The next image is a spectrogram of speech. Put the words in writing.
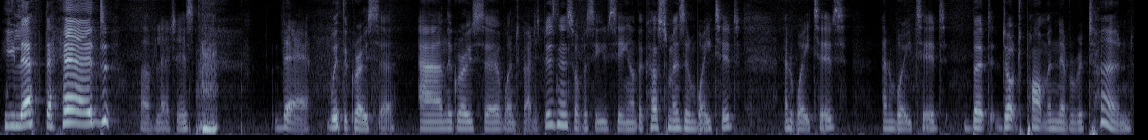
He left the head of lettuce there with the grocer. And the grocer went about his business, obviously seeing other customers, and waited and waited and waited. But Dr. Parkman never returned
